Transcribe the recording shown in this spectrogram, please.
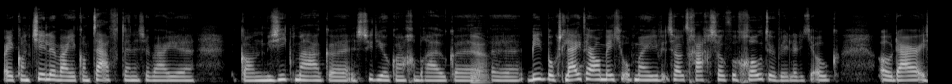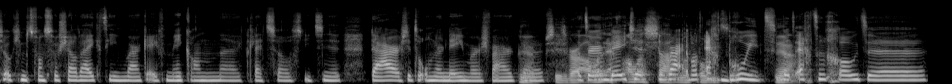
waar je kan chillen, waar je kan tafeltennissen, waar je kan muziek maken, een studio kan gebruiken. Ja. Eh, beatbox lijkt daar al een beetje op, maar je zou het graag zoveel groter willen. Dat je ook, oh, daar is ook iemand van het sociaal wijkteam waar ik even mee kan eh, kletsen als iets. in- daar zitten ondernemers waar ik Ja, precies. Waar dat er een beetje waar, wat echt broeit. Ja. Wat echt een grote.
